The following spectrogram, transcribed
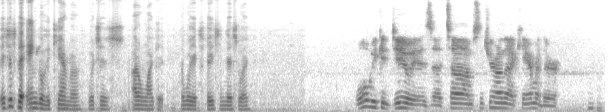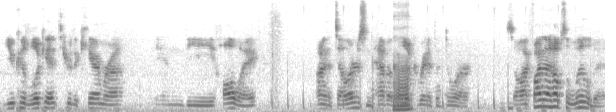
It's just the angle of the camera, which is I don't like it the way it's facing this way. What we can do is, uh, Tom, since you're on that camera there, you could look at through the camera in the hallway behind the tellers and have it Uh-huh. look right at the door. So I find that helps a little bit.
